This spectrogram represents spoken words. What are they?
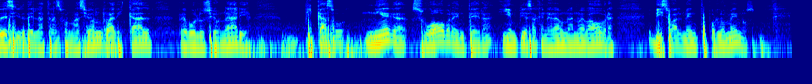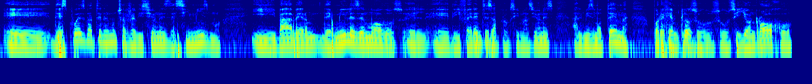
decir, de la transformación radical, revolucionaria. Picasso niega su obra entera y empieza a generar una nueva obra, visualmente por lo menos. Eh, después va a tener muchas revisiones de sí mismo y va a haber de miles de modos el, eh, diferentes aproximaciones al mismo tema. Por ejemplo, su, su, sillón rojo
